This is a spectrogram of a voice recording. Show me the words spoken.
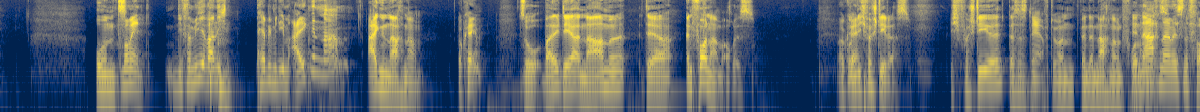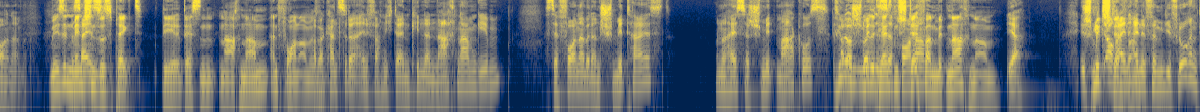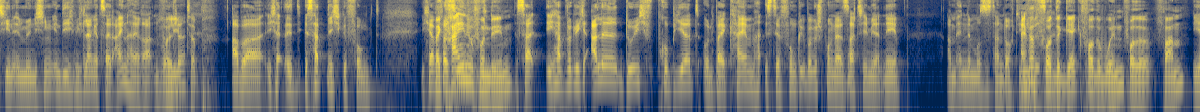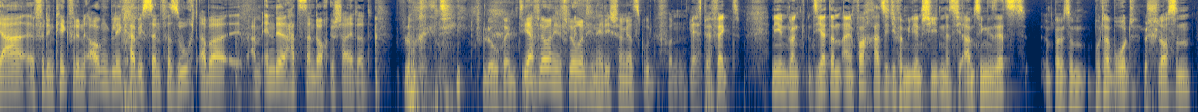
Und Moment, die Familie war nicht happy mit ihrem eigenen Namen? eigenen Nachnamen. Okay. So, weil der Name, der ein Vorname auch ist. Okay. Und ich verstehe das. Ich verstehe, dass es nervt, wenn, man, wenn der Nachname ein Der Vorname Nachname ist ein Vorname. ist. Mir sind Das Menschen heißt- suspekt, der, dessen Nachnamen ein Vorname Aber sind. kannst du dann einfach nicht deinen Kindern Nachnamen geben? Dass der Vorname dann Schmidt heißt? Und dann heißt der Schmidt Markus? Es gibt auch Schmidt Leute, die ist der heißen? Stefan mit Nachnamen. Ja. Es Schmidt gibt auch eine, Stefan. eine Familie Florentin in München, in die ich mich lange Zeit einheiraten wollte. Verliebt hab. Aber ich, es hat nicht gefunkt. Ich Bei versucht, keinem von denen. Hat, ich habe wirklich alle durchprobiert und bei keinem ist der Funke übergesprungen. Da sagte ich mir, nee, am Ende muss es dann doch die Einfach Liebe for sein. the gag, for the win, for the fun. Ja, äh, für den Kick, für den Augenblick habe ich es dann versucht, aber äh, am Ende hat es dann doch gescheitert. Florentin, Florentin. Ja, Florentin, Florentin hätte ich schon ganz gut gefunden. Ja, ist perfekt. Nee, und man, sie hat dann einfach, hat sich die Familie entschieden, hat sich abends hingesetzt, bei so einem Butterbrot beschlossen,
